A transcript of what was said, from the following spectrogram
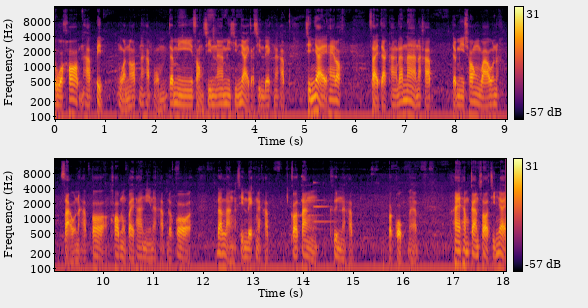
ตัวครอบนะครับ ปิดหัวน็อตนะครับ ผมจะมี 2 ชิ้นนะมีชิ้นใหญ่กับชิ้นเล็กนะครับ ชิ้นใหญ่ให้เราใส่จากทางด้านหน้านะครับ จะมีช่องเว้าเสานะครับ ก็ครอบลงไปท่านี้นะครับ แล้วก็ด้านหลังชิ้นเล็กนะครับ ก็ตั้งขึ้นนะครับ ประกบนะครับ ให้ทำการสอดชิ้นใหญ่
